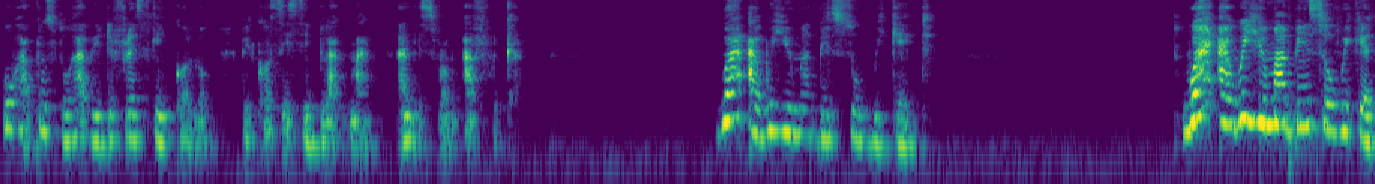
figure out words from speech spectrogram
who happens to have a different skin color because he's a black man and he's from Africa. Why are we human beings so wicked? Why are we human beings so wicked?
